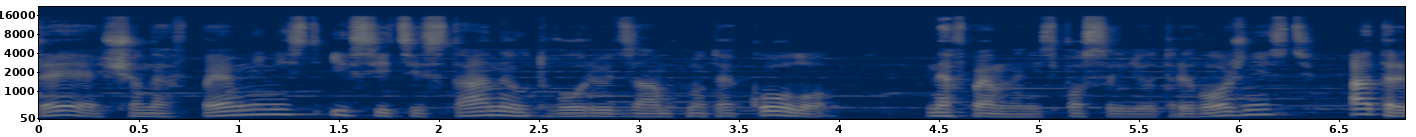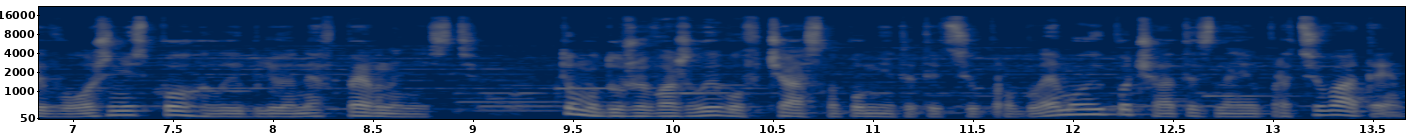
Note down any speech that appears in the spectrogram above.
те, що невпевненість і всі ці стани утворюють замкнуте коло. Невпевненість посилює тривожність, а тривожність поглиблює невпевненість. Тому дуже важливо вчасно помітити цю проблему і почати з нею працювати.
